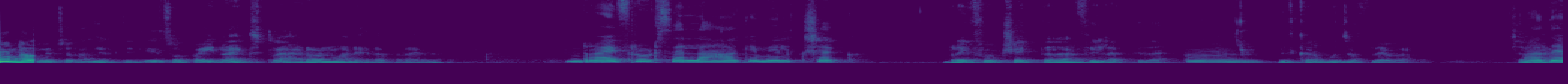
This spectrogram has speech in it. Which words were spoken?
ನಿಂದ ಚೆನ್ನಾಗಿರ್ತೈತಿ ಇದು ಸ್ವಲ್ಪ ಏನೋ ಎಕ್ಸ್ಟ್ರಾ ಆ್ಯಡ್ ಆನ್ ಮಾಡಿರೋ ಥರ ಇದೆ. ಡ್ರೈ ಫ್ರೂಟ್ಸ್ ಎಲ್ಲ ಹಾಕಿ ಮಿಲ್ಕ್ ಶೇಕ್ ಡ್ರೈ ಫ್ರೂಟ್ ಶೇಕ್ ಥರ ಫೀಲ್ ಆಗ್ತಿದೆ. ವಿತ್ ಕರ್ಬೂಜ ಫ್ಲೇವರ್ ಅದೇ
